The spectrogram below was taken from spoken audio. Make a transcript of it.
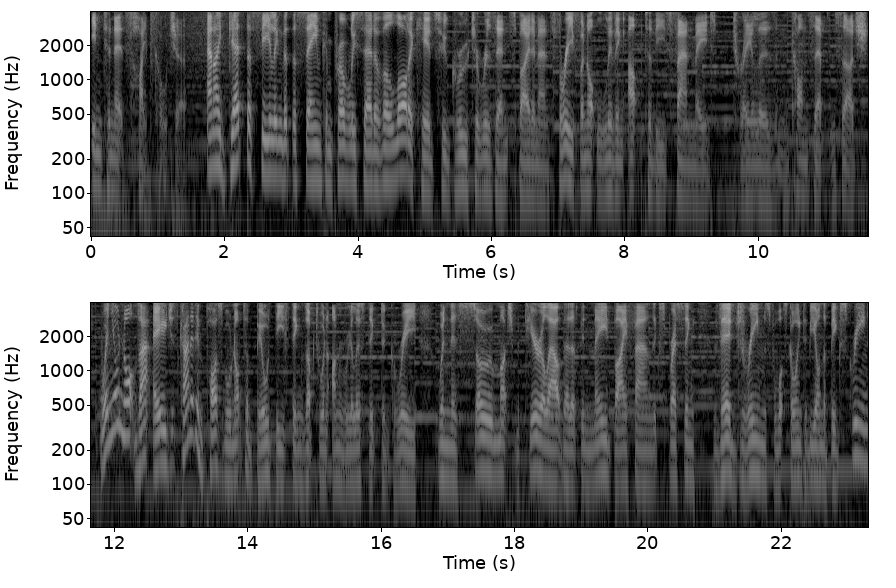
internet's hype culture. And I get the feeling that the same can probably said of a lot of kids who grew to resent Spider Man 3 for not living up to these fan made trailers and concepts and such. When you're not that age, it's kind of impossible not to build these things up to an unrealistic degree when there's so much material out there that's been made by fans expressing their dreams for what's going to be on the big screen,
